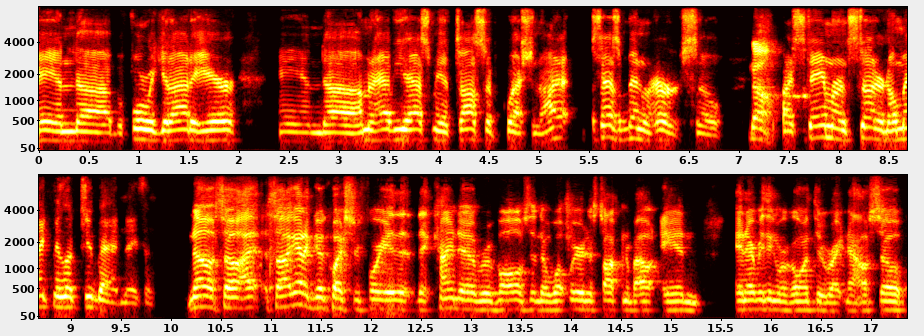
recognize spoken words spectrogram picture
and uh, before we get out of here, and uh, I'm going to have you ask me a toss-up question. I this hasn't been rehearsed, so no, if I stammer and stutter, don't make me look too bad, Nathan. No, so I so I got a good question for you that, that kind of revolves into what we were just talking about and and everything we're going through right now. So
